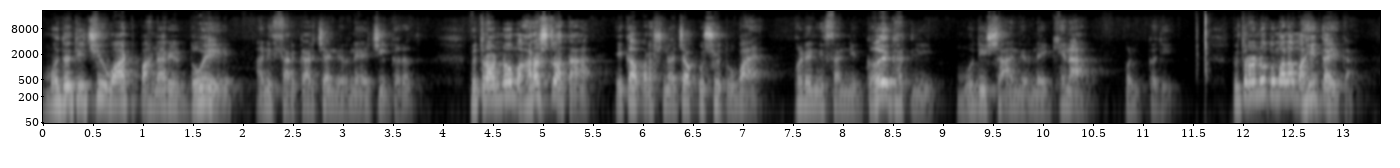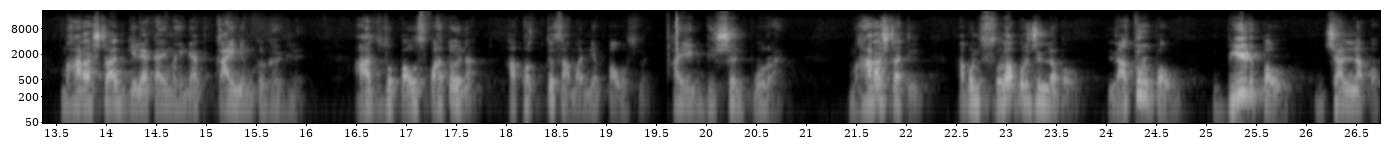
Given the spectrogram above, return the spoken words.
मदतीची वाट पाहणारे डोळे आणि सरकारच्या निर्णयाची गरज. मित्रांनो महाराष्ट्र आता एका प्रश्नाच्या कुशीत उभा आहे. फडणवीसांनी गळ घातली. मोदी शहा निर्णय घेणार पण कधी? मित्रांनो तुम्हाला माहीत आहे का? महाराष्ट्रात गेल्या काही महिन्यात काय नेमकं घडलंय? आज जो पाऊस पाहतोय ना हा फक्त सामान्य पाऊस नाही हा एक भीषण पूर आहे. महाराष्ट्रातील आपण सोलापूर जिल्हा पाहू लातूर पाहू बीड पाहू जालना पाहू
